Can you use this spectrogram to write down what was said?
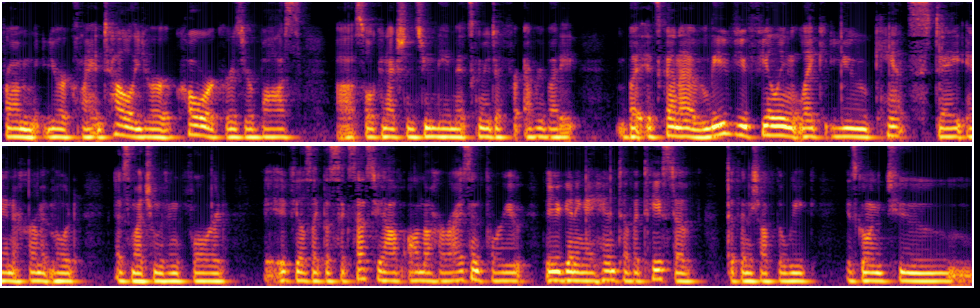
from your clientele, your coworkers, your boss, uh, soul connections, you name it. It's going to be different for everybody but it's to leave you feeling like you can't stay in hermit mode as much moving forward. It feels like the success you have on the horizon for you, that you're getting a hint of, a taste of to finish off the week, is going to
